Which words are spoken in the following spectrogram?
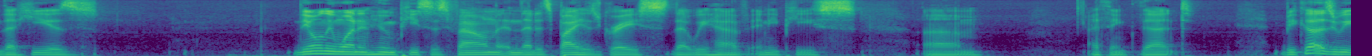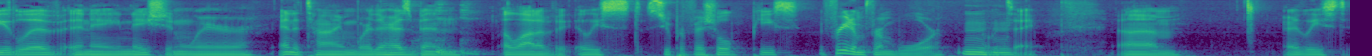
that he is the only one in whom peace is found, and that it's by his grace that we have any peace. Um, I think that because we live in a nation where, and a time where there has been a lot of at least superficial peace, freedom from war, I Mhm. would say, um, at least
